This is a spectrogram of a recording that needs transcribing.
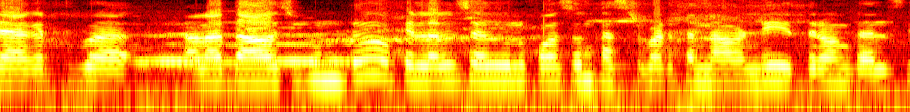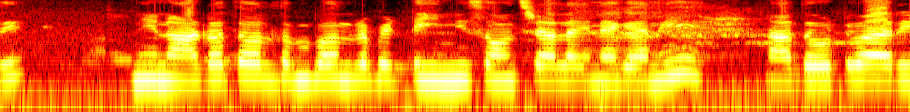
జాగ్రత్త అలా దాచుకుంటూ పిల్లల చదువుల కోసం కష్టపడుతున్నామండి ఇద్దరం కలిసి. నేను ఆటో తోలతం మొదలుపెట్టి ఇన్ని సంవత్సరాలు అయినా కానీ నా తోటివారి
